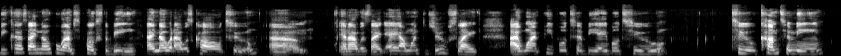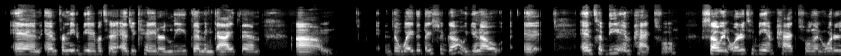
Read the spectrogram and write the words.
because I know who I'm supposed to be. I know what I was called to. Um, and I was like, hey, I want the juice. Like, I want people to be able to to come to me and and for me to be able to educate or lead them and guide them um the way that they should go you know it, and to be impactful so in order to be impactful in order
